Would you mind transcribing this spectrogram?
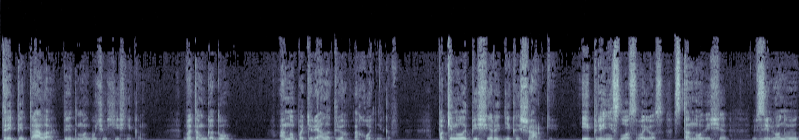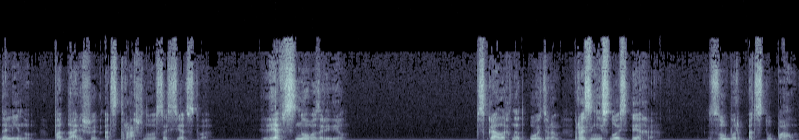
трепетало перед могучим хищником. В этом году оно потеряло трех охотников, покинуло пещеры дикой шарки и перенесло свое становище в зеленую долину, подальше от страшного соседства. Лев снова заревел. В скалах над озером разнеслось эхо. Зубр отступал.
